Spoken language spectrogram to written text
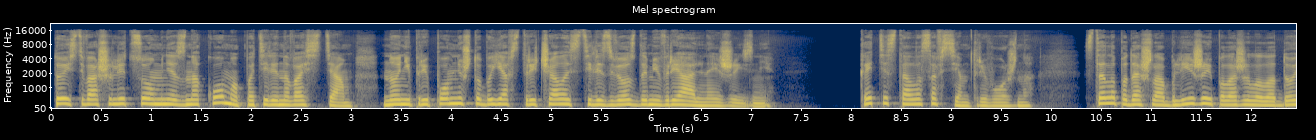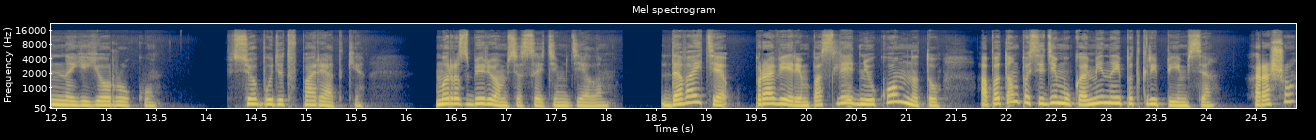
То есть ваше лицо мне знакомо по теленовостям, но не припомню, чтобы я встречалась с телезвездами в реальной жизни». Кэти стало совсем тревожно. Стелла подошла ближе и положила ладонь на ее руку. «Все будет в порядке. Мы разберемся с этим делом. Давайте проверим последнюю комнату, а потом посидим у камина и подкрепимся. Хорошо?»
